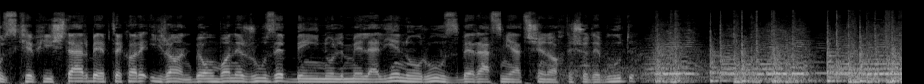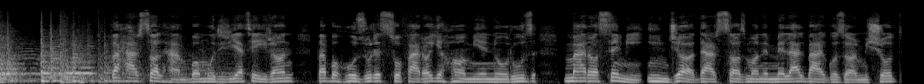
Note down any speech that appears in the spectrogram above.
روز که پیشتر به ابتکار ایران به عنوان روز بین المللی نوروز به رسمیت شناخته شده بود و هر سال هم با مدیریت ایران و با حضور سفرای حامی نوروز مراسمی اینجا در سازمان ملل برگزار می شد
